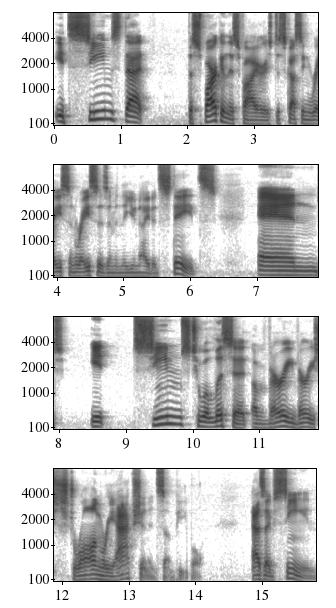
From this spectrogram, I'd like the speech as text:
It seems that the spark in this fire is discussing race and racism in the United States. And it seems to elicit a very, very strong reaction in some people, as I've seen.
